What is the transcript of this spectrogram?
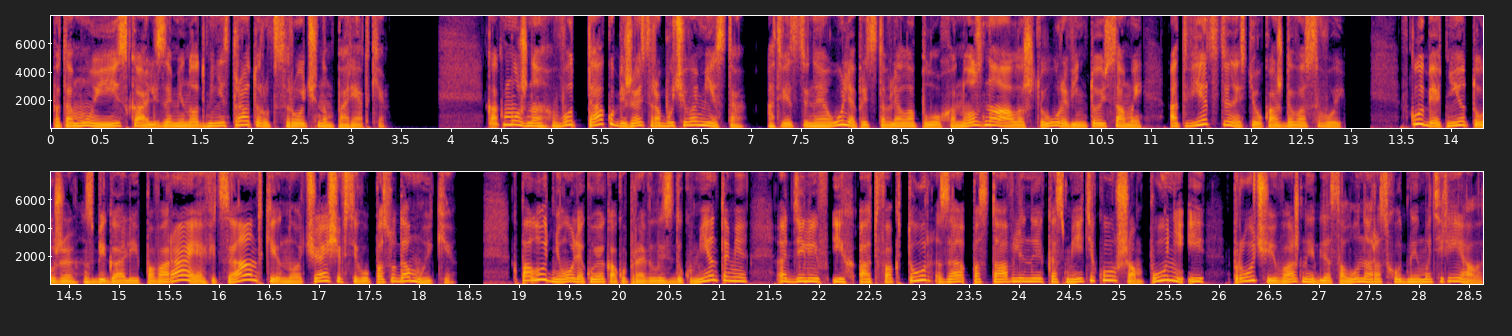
потому и искали замену администратору в срочном порядке. Как можно вот так убежать с рабочего места? Ответственная Оля представляла плохо, но знала, что уровень той самой ответственности у каждого свой. В клубе от нее тоже сбегали и повара, и официантки, но чаще всего посудомойки. К полудню Оля кое-как управилась с документами, отделив их от фактур за поставленные косметику, шампуни и прочие важные для салона расходные материалы.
